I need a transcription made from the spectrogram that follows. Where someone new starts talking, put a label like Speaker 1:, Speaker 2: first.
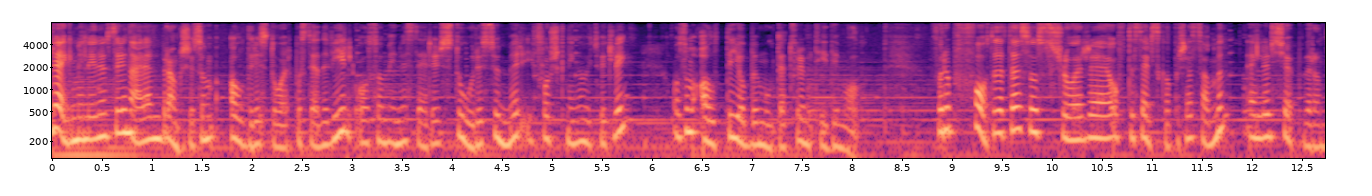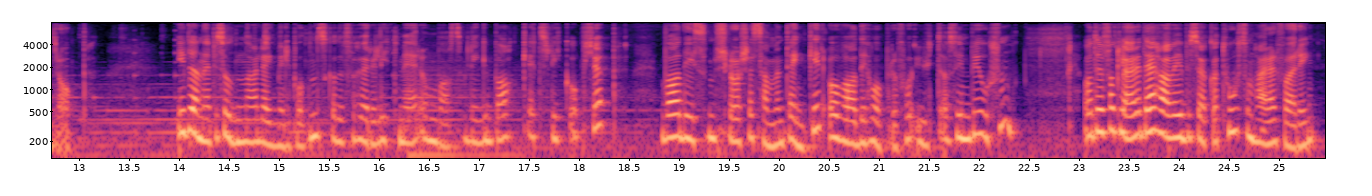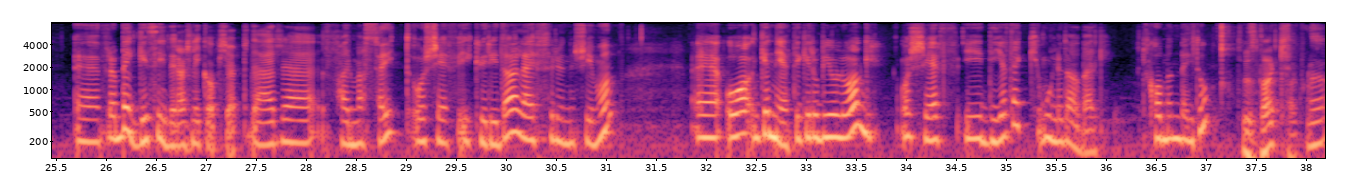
Speaker 1: Legemiddelindustrien er en bransje som aldri står på stedet hvil, og som investerer store summer i forskning og utvikling, og som alltid jobber mot et fremtidig mål. For å få til dette så slår eh, ofte selskaper seg sammen, eller kjøper hverandre opp. I denne episoden av Legemiddelpodden skal du få høre litt mer om hva som ligger bak et slikt oppkjøp, hva de som slår seg sammen tenker, og hva de håper å få ut av symbiosen. Og til å forklare det har vi besøk av to som har erfaring fra begge sider av slike oppkjøp. Det er eh, farmasøyt og sjef i Curida, Leif Rune Skymoen. Eh, og genetiker og biolog og sjef i Diatek, Ole Dahlberg. Velkommen, begge to.
Speaker 2: Tusen takk.
Speaker 3: Takk for det.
